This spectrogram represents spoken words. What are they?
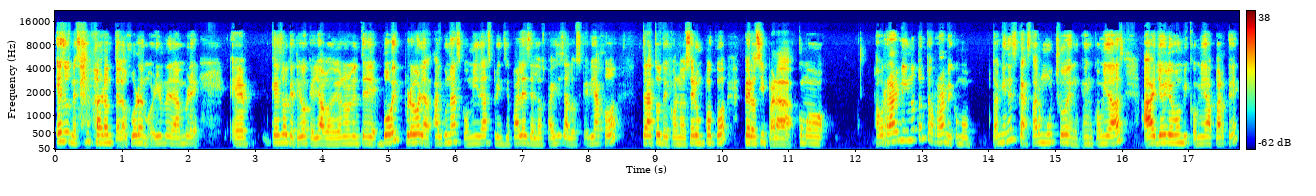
Esos me salvaron, te lo juro, de morirme de hambre. Eh, ¿Qué es lo que digo que yo hago? Yo normalmente voy, pruebo algunas comidas principales de los países a los que viajo, trato de conocer un poco, pero sí, para como ahorrarme, y no tanto ahorrarme, como también es gastar mucho en, en, comidas. Ah, yo llevo mi comida aparte,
